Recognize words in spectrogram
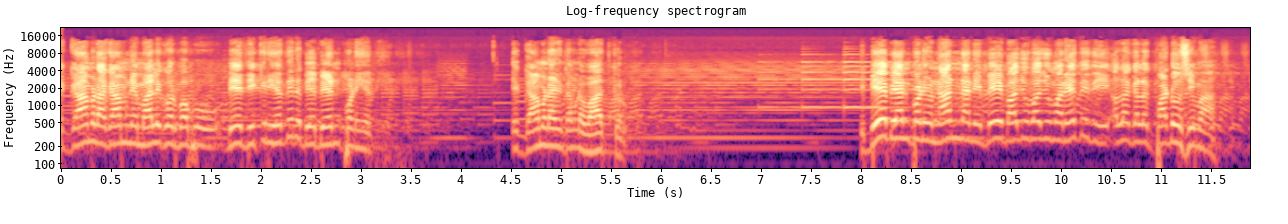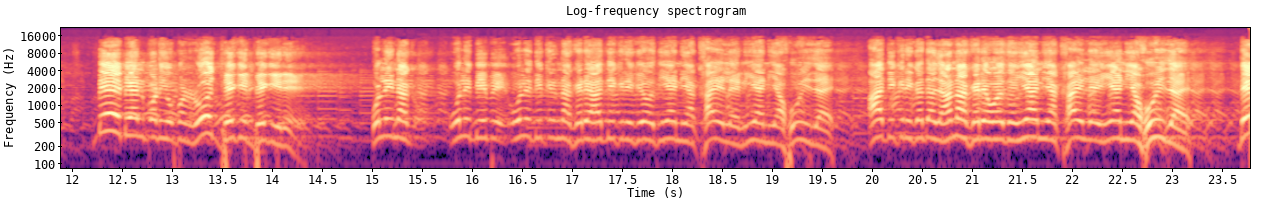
એક ગામડા ગામની માલિકોર બાપુ બે દીકરી હતી ને, બે બહેનપણી હતી. એક ગામડાની તમને વાત કરું. બે બહેનપણીઓ નાની નાની બે બાજુ બાજુમાં રહેતી હતી, અલગ અલગ પાડોશીમાં. બે બહેનપણીઓ પણ રોજ ભેગી ભેગી રહે. ઓલીના, ઓલી બે ઓલી દીકરીના ઘરે આ દીકરી ગયો, ત્યાં ત્યાં ખાઈ લે ત્યાં ત્યાં હોઈ જાય. આ દીકરી કદાચ આના ઘરે હોય તો અહીંયા ત્યાં ખાઈ લે અહીંયા ત્યાં હોઈ જાય. બે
